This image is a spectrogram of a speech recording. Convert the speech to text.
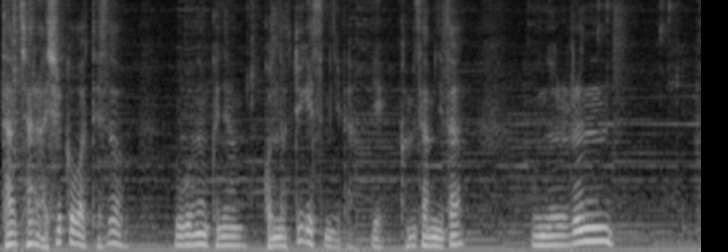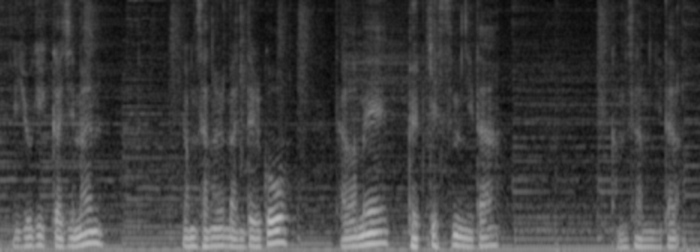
다 잘 아실 것 같아서 이거는 그냥 건너뛰겠습니다. 예, 감사합니다. 오늘은 여기까지만 영상을 만들고 다음에 뵙겠습니다. 감사합니다.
